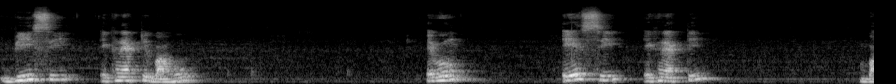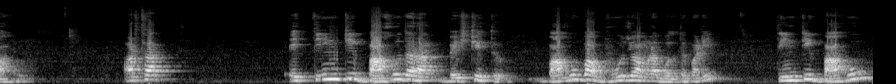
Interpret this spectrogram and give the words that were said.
বিসি এখানে একটি বাহু, এবং এসি এখানে একটি বাহু। অর্থাৎ এই তিনটি বাহু দ্বারা বেষ্টিত, বাহু বা ভুজও আমরা বলতে পারি, তিনটি বাহু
